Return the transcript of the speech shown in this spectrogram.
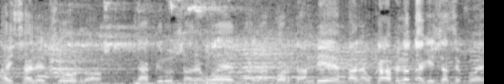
Ahí sale el zurdo, la cruza de vuelta, la cortan bien, van a buscar la pelota que ya se fue.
